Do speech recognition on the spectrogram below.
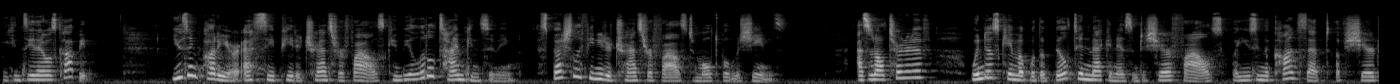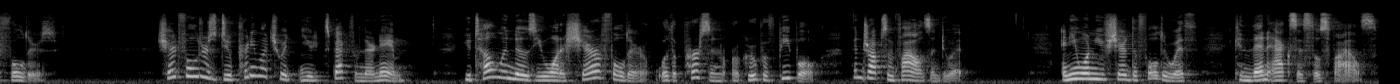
we can see that it was copied. Using PuTTY or SCP to transfer files can be a little time consuming, especially if you need to transfer files to multiple machines. As an alternative, Windows came up with a built-in mechanism to share files by using the concept of shared folders. Shared folders do pretty much what you'd expect from their name. You tell Windows you want to share a folder with a person or group of people, then drop some files into it. Anyone you've shared the folder with can then access those files.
